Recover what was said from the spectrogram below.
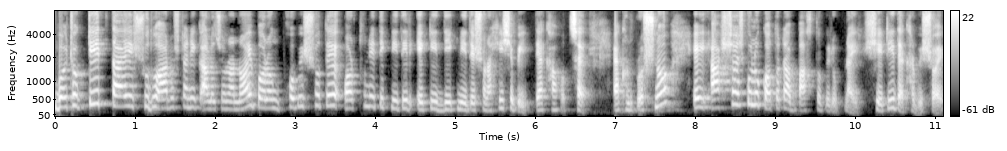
বৈঠকটি তাই শুধু আনুষ্ঠানিক আলোচনা নয়, বরং ভবিষ্যতে অর্থনৈতিক নীতির একটি দিক নির্দেশনা হিসেবেই দেখা হচ্ছে। এখন প্রশ্ন, এই আশ্বাসগুলো কতটা বাস্তবে রূপ নেয় সেটি দেখার বিষয়।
